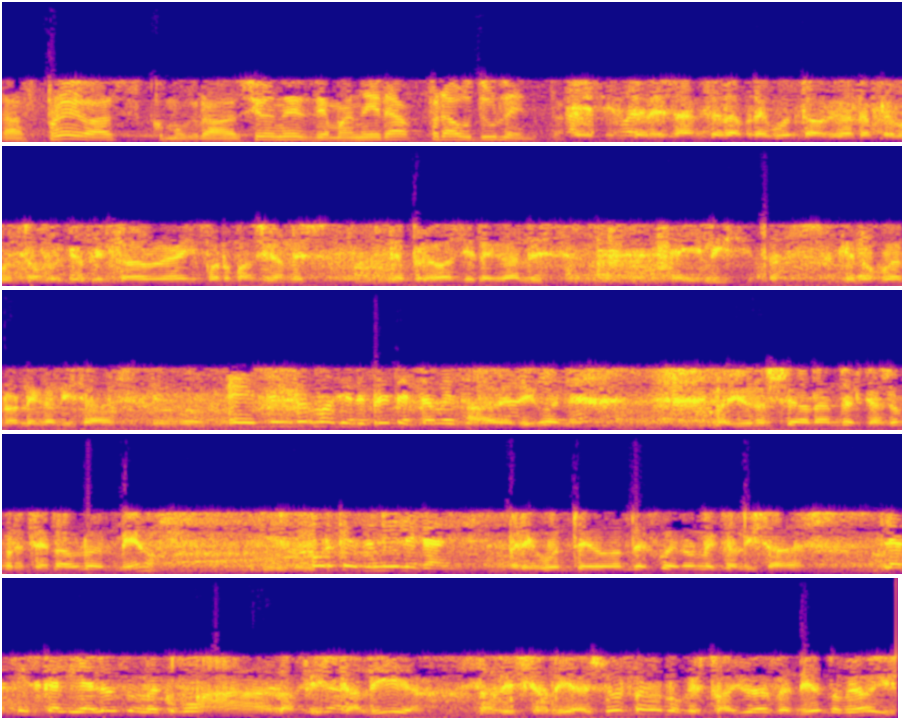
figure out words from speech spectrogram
las pruebas como grabaciones de manera fraudulenta. Es interesante la pregunta, porque yo le pregunto por qué filtraron informaciones de pruebas ilegales e ilícitas que no fueron legalizadas. Esa información le presenta Yo no estoy hablando del caso, pero usted hablo del mío. ¿Por qué son ilegales? Pregunte dónde fueron legalizadas. La fiscalía lo asume como. Ah, la fiscalía. La fiscalía. Eso es lo que estaba yo defendiéndome hoy.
